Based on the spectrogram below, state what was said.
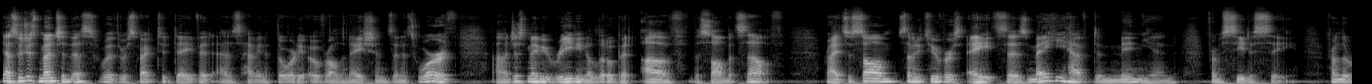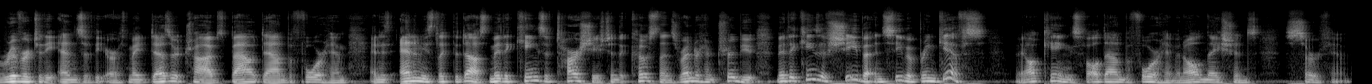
Yeah, so just mentioned this with respect to David as having authority over all the nations, and it's worth uh, just maybe reading a little bit of the psalm itself. Right? So Psalm 72, verse 8 says, May he have dominion from sea to sea, from the river to the ends of the earth. May desert tribes bow down before him, and his enemies lick the dust. May the kings of Tarshish and the coastlands render him tribute. May the kings of Sheba and Seba bring gifts. May all kings fall down before him, and all nations serve him.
